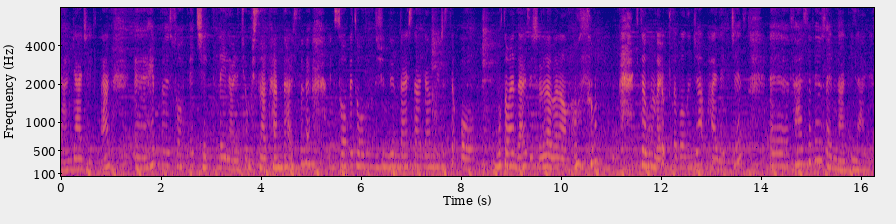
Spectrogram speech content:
yani gerçekten. Ee, hep böyle sohbet şeklinde ilerletiyormuş zaten dersi ve hani sohbet olduğunu düşündüğüm derslerden birisi o. Muhtemelen ders işledi ve ben anlamadım. Kitabım da yok. Kitap alınca halledeceğiz. Ee, felsefe üzerinden ilerledi.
